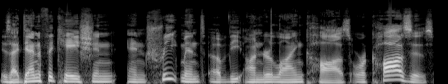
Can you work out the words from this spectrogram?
is identification and treatment of the underlying cause or causes.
